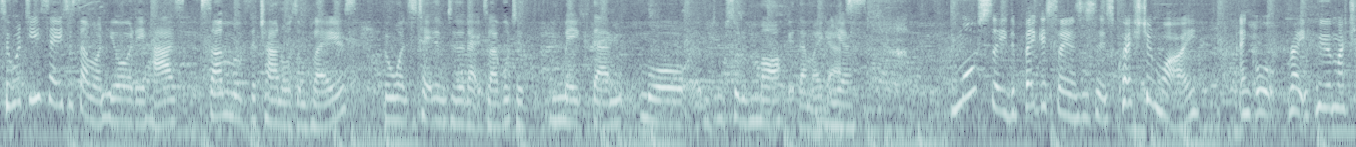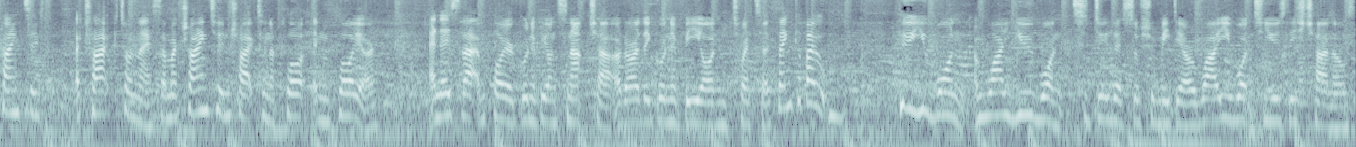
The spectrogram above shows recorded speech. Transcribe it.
So, what do you say to someone who already has some of the channels in place but wants to take them to the next level to make them more, sort of market them, I guess? Yeah. Mostly, the biggest thing is, is question why and go, right, who am I trying to attract on this? Am I trying to attract an, an employer? And is that employer going to be on Snapchat or are they going to be on Twitter? Think about who you want and why you want to do this social media or why you want to use these channels.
